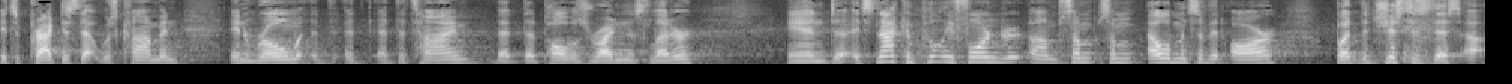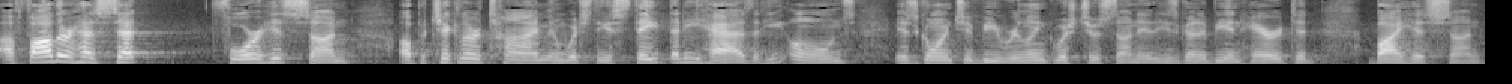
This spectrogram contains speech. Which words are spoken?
It's a practice that was common in Rome at, at the time that, that Paul was writing this letter. And uh, it's not completely foreign, um, some, some elements of it are, but the gist is this a, a father has set for his son a particular time in which the estate that he has, that he owns, is going to be relinquished to his son. He's going to be inherited by his son.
